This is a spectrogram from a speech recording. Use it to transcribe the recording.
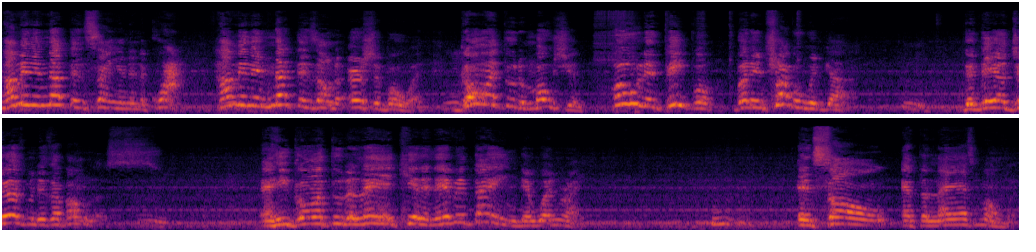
How many nothings singing in the choir? How many nothings on the usher board? Going through the motion, fooling people, but in trouble with God. The day of judgment is upon us. And he's going through the land killing everything that wasn't right. And Saul, at the last moment,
